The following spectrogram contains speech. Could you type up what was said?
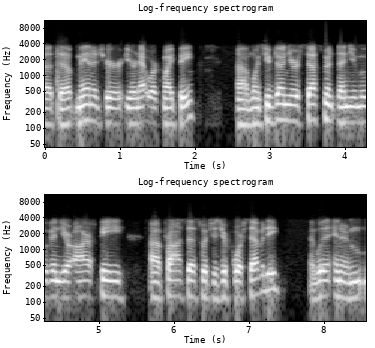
uh, to manage your, your network might be. Um, once you've done your assessment, then you move into your RFP uh, process, which is your 470, and in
